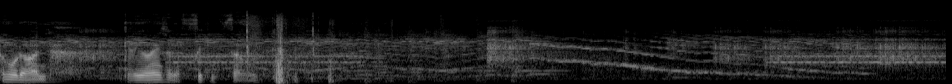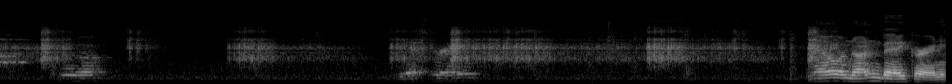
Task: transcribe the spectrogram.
Hold on. Gotta go answer the freaking phone. Not in bed, Granny.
